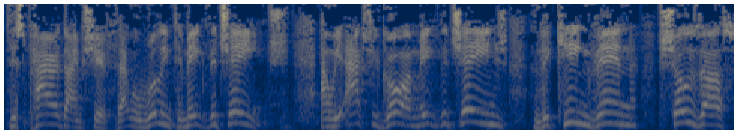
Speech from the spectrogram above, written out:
this paradigm shift, that we're willing to make the change, and we actually go and make the change, the king then shows us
